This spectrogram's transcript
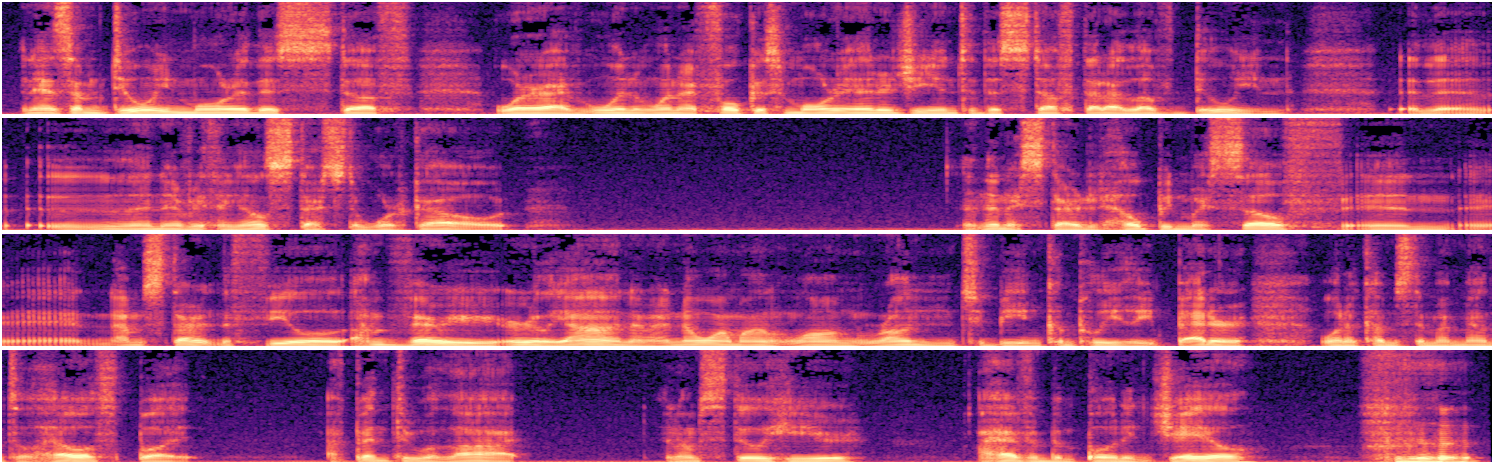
And as I'm doing more of this stuff, where I when when I focus more energy into the stuff that I love doing, then everything else starts to work out and then I started helping myself, and, and, I'm starting to feel I'm very early on, and I know I'm on a long run to being completely better when it comes to my mental health, but I've been through a lot, and I'm still here. I haven't been put in jail. I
